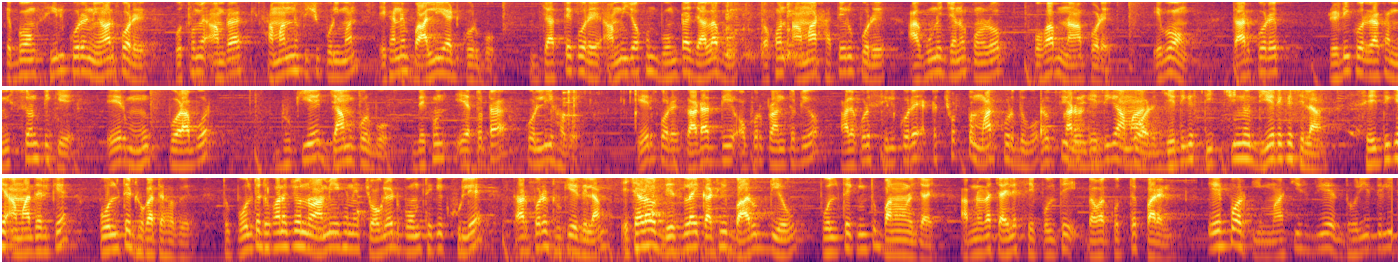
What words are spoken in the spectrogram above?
এবং সিল করে নেওয়ার পরে প্রথমে আমরা সামান্য কিছু পরিমাণ এখানে বালি অ্যাড করব। যাতে করে আমি যখন বোমটা জ্বালাবো তখন আমার হাতের উপরে আগুনের যেন কোনো প্রভাব না পড়ে এবং তারপরে রেডি করে রাখা মিশ্রণটিকে এর মুখ বরাবর ঢুকিয়ে জাম করব। দেখুন এতটা করলেই হবে। এরপরে গার্ডার দিয়ে অপর প্রান্তটিও ভালো করে সিল করে একটা ছোট্ট মার্ক করে দেবো। কারণ এদিকে আমার যেদিকে তীর চিহ্ন দিয়ে রেখেছিলাম সেই দিকে আমাদেরকে পোলতে ঢোকাতে হবে। তো পোলতে ঢোকানোর জন্য আমি এখানে চকলেট বোম থেকে খুলে তারপরে ঢুকিয়ে দিলাম। এছাড়াও দেশলাই কাঠির বারুদ দিয়েও পোলতে কিন্তু বানানো যায়। আপনারা চাইলে সেই পোলতে ব্যবহার করতে পারেন। এরপর কি, মাচিস দিয়ে ধরিয়ে দিলি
